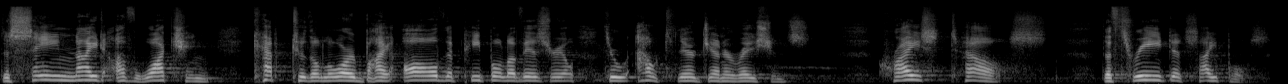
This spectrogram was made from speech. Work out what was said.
the same night of watching kept to the Lord by all the people of Israel throughout their generations. Christ tells the three disciples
